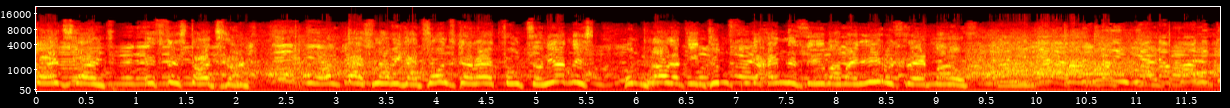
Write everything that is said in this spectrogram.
Deutschland ist nicht Deutschland. Das Navigationsgerät funktioniert nicht und plaudert die intimsten Geheimnisse über mein Liebesleben auf. Hier, da vorne, da.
